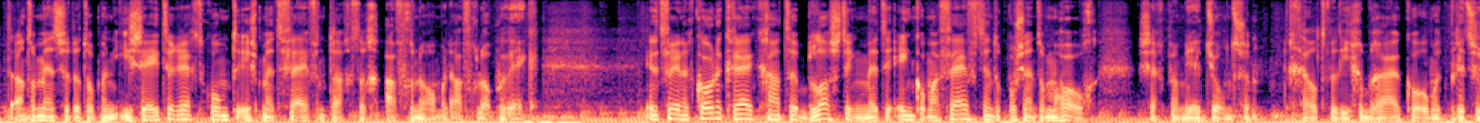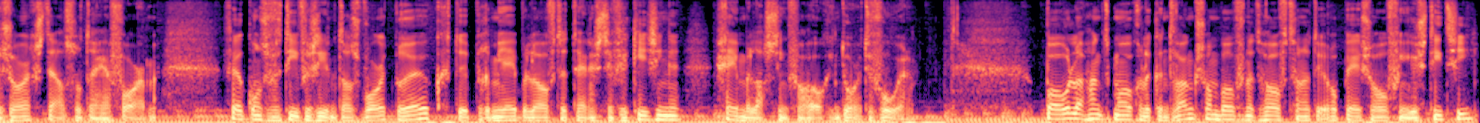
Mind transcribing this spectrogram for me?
Het aantal mensen dat op een IC terechtkomt is met 85 afgenomen de afgelopen week. In het Verenigd Koninkrijk gaat de belasting met de 1,25% omhoog, zegt premier Johnson. Geld wil hij gebruiken om het Britse zorgstelsel te hervormen. Veel conservatieven zien het als woordbreuk. De premier beloofde tijdens de verkiezingen geen belastingverhoging door te voeren. Polen hangt mogelijk een dwangsom boven het hoofd van het Europese Hof van Justitie. De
